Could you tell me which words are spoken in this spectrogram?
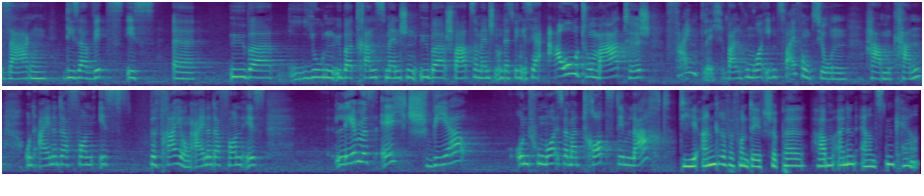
sagen, dieser Witz ist äh, über Juden, über Transmenschen, über schwarze Menschen und deswegen ist er automatisch feindlich, weil Humor eben zwei Funktionen haben kann und eine davon ist Befreiung. Eine davon ist, Leben ist echt schwer und Humor ist, wenn man trotzdem lacht. Die Angriffe von Dave Chappelle haben einen ernsten Kern.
